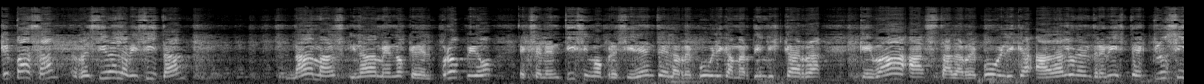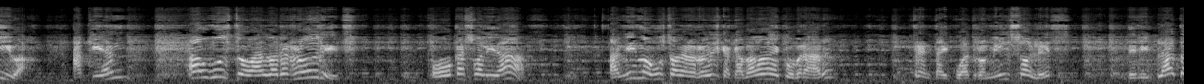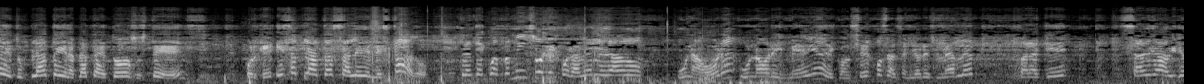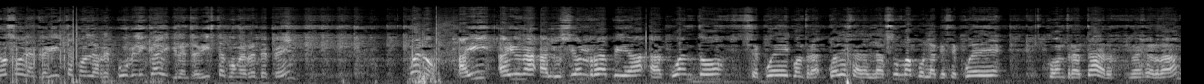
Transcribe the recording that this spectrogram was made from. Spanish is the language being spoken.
¿qué pasa? Reciben la visita nada más y nada menos que del propio excelentísimo presidente de la República, Martín Vizcarra, que va hasta la República a darle una entrevista exclusiva. ¿A quién? Augusto Álvarez Rodríguez. Oh casualidad. Al mismo Augusto Álvarez Rodríguez que acababa de cobrar 34 mil soles de mi plata, de tu plata y de la plata de todos ustedes, porque esa plata sale del Estado. 34 mil soles por haberle dado una hora, una hora y media de consejos al señor Schmerler para que salga aviroso de la entrevista con la República y la entrevista con RPP. Bueno, ahí hay una alusión rápida a cuánto se puede contra cuál es la suma por la que se puede contratar, ¿no es verdad?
